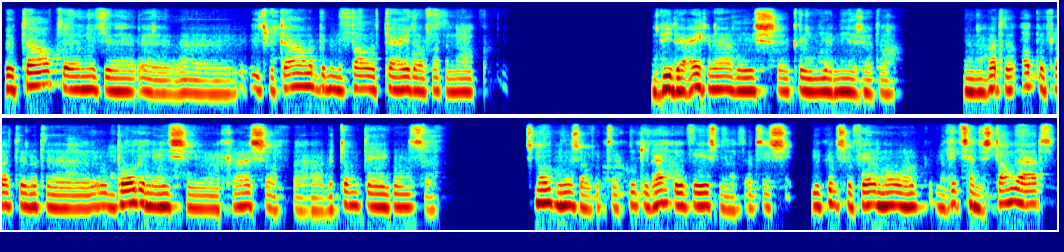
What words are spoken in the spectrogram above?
Betaald moet je iets betalen binnen bepaalde tijden of wat dan ook. Wie de eigenaar is, kun je hier neerzetten. wat de oppervlakte, wat de bodem is, gras of betontegels of of het goed toegankelijk is. Maar dat is, je kunt zoveel mogelijk, maar dit zijn de standaard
